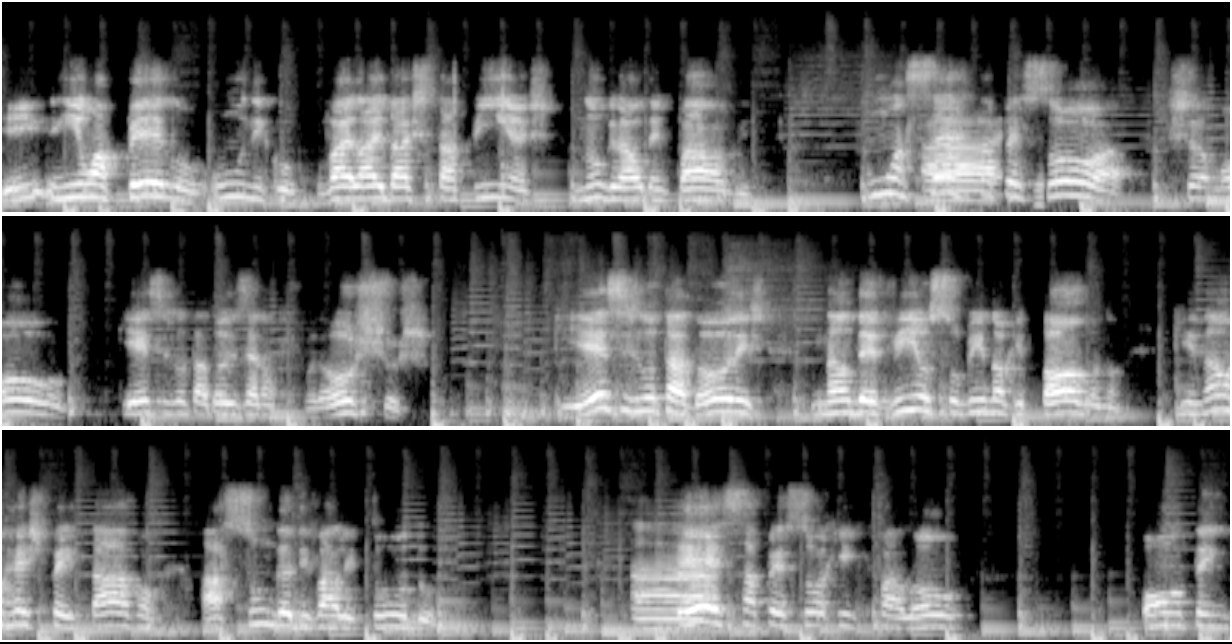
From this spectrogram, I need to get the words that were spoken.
e em um apelo único, vai lá e dá as tapinhas no grau de. Uma certa Ai. pessoa chamou que esses lutadores eram frouxos, que esses lutadores não deviam subir no octógono, que não respeitavam a sunga de vale tudo. Ah, Essa pessoa que falou ontem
